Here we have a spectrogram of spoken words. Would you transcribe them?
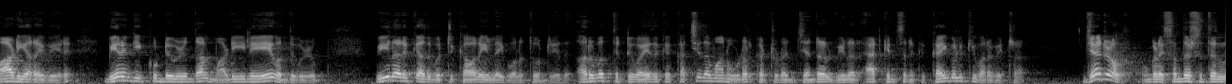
மாடி அறை வேறு. பீரங்கி குண்டு விழுந்தால் மாடியிலேயே வந்து விழும். வீலருக்கு அது பற்றி கவலை இல்லை போல தோன்றியது. அறுபத்தெட்டு வயதுக்கு கச்சிதமான உடற்கட்டுடன் ஜெனரல் வீலர் ஆட்கின்சனுக்கு கைகுலுக்கி வரவேற்றார். ஜெனரல் உங்களை சந்தோஷத்தில்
